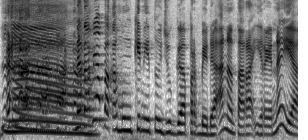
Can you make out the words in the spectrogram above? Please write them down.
Nah, Nah tapi apakah mungkin itu juga perbedaan antara Irena ya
